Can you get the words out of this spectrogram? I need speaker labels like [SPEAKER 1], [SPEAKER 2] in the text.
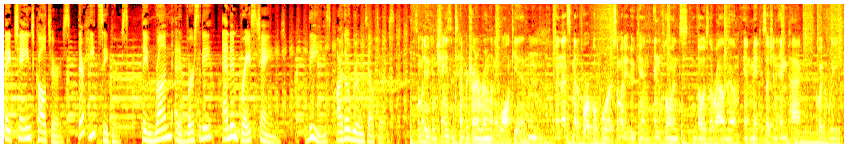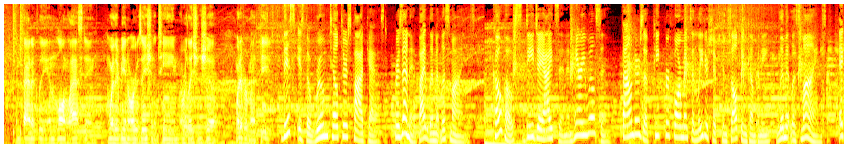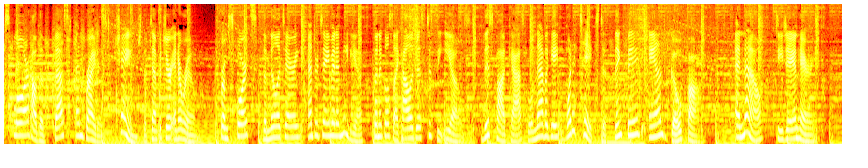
[SPEAKER 1] They change cultures. They're heat seekers. They run at adversity and embrace change. These are the room tilters.
[SPEAKER 2] Somebody who can change the temperature in a room when they walk in. Mm. And that's metaphorical for somebody who can influence those around them and make it such an impact quickly, emphatically, and long lasting, whether it be an organization, a team, a relationship, whatever it might be.
[SPEAKER 1] This is the Room Tilters podcast, presented by Limitless Minds. Co hosts DJ Eidson and Harry Wilson founders of peak performance and leadership consulting company Limitless Minds, explore how the best and brightest change the temperature in a room. From sports, the military, entertainment, and media, clinical psychologists to CEOs. This podcast will navigate what it takes to think big and go far. And now, DJ and Harry.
